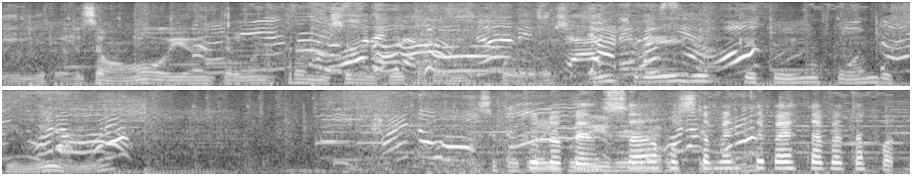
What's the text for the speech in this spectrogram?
y realizamos obviamente algunas transmisiones de los juegos, entre ellos que estuvimos jugando este Timidio. Tú lo pensado justamente para esta plataforma.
